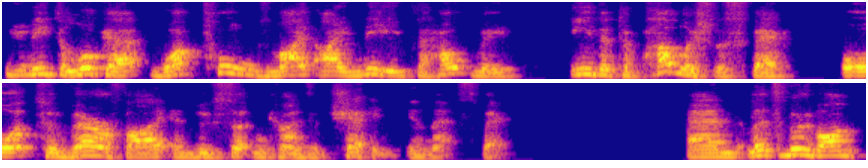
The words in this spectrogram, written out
you need to look at what tools might I need to help me either to publish the spec or to verify and do certain kinds of checking in that spec. And let's move on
